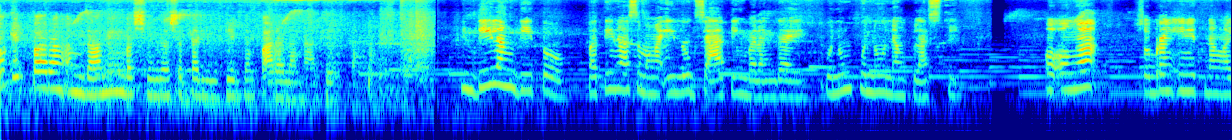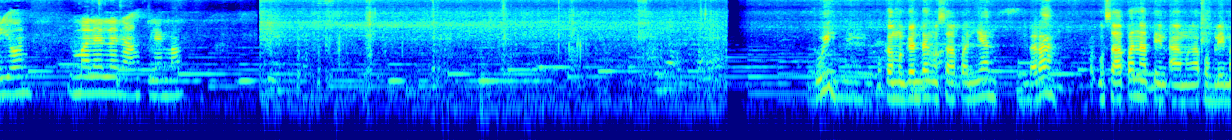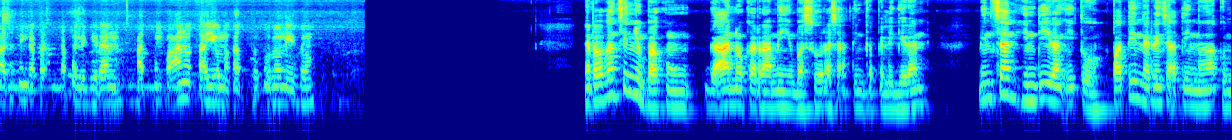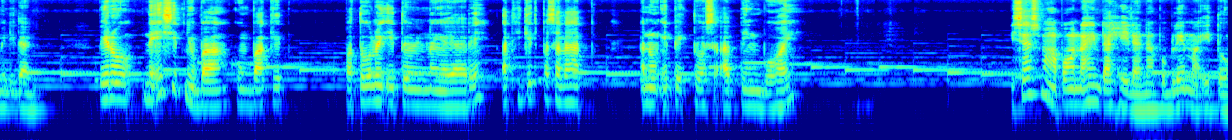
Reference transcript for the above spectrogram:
Bakit parang ang daming basura sa paligid ng paaralan natin? Hindi lang dito, pati na sa mga ilog sa ating barangay, punong-puno ng plastic. Oo nga, sobrang init na ngayon, lumalala na ang klima. Uy, mukhang magandang usapan yan. Tara, pag-usapan natin ang mga problema sa ating kap- kapaligiran at kung paano tayo makatutulong nito. Napapansin niyo ba kung gaano karami yung basura sa ating kapaligiran? Minsan, hindi lang ito, pati na rin sa ating mga komunidad. Pero naisip niyo ba kung bakit patuloy ito yung nangyayari? At higit pa sa lahat, anong epekto sa ating buhay? Isa sa mga pangunahing dahilan ng problema ito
